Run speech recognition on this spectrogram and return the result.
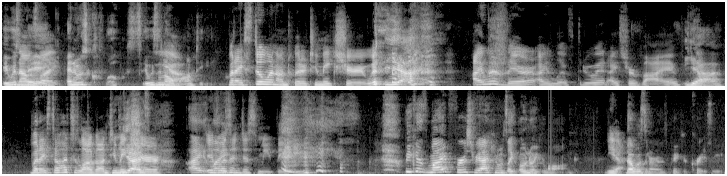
It was And I was big, like- and it was close. It was in Yeah. El Monte. But I still went on Twitter to make sure it was Yeah. I was there, I lived through it, I survived. yeah. But I still had to log on to make Yes, sure I it like, wasn't just me thinking. because my first reaction was like, "Oh no, you're wrong. yeah. That wasn't an earthquake. You're crazy."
